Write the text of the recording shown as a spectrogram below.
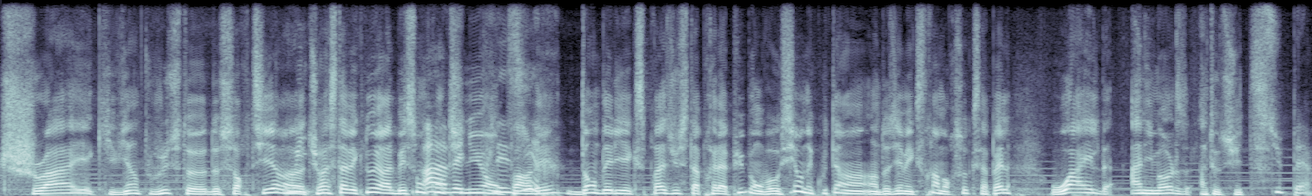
Try, qui vient tout juste euh, de sortir. Oui. Tu restes avec nous, RL Besson, on Ah, continue à en parler dans Daily Express juste après la pub. On va aussi en écouter un, un deuxième extrait, un morceau qui s'appelle Wild Animals. À tout de suite. Super.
